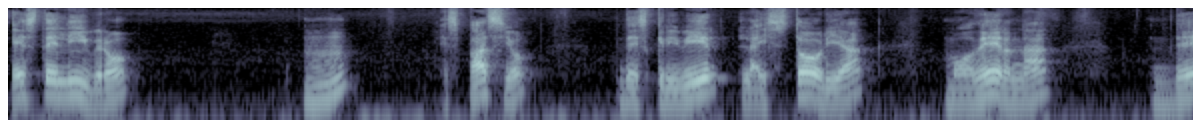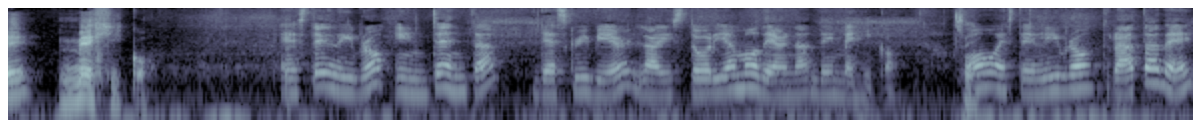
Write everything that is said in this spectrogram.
este libro, espacio, describir la historia moderna de México. Este libro intenta describir la historia moderna de México. Sí. O este libro trata de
